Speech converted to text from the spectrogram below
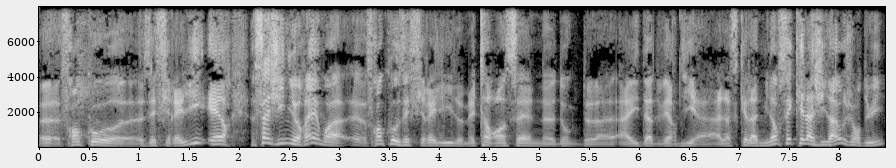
euh, Franco euh, Zeffirelli. Et alors, ça j'ignorais, moi, Franco Zeffirelli, le metteur en scène donc de Aïda de Verdi à, à la Scala de Milan, c'est quel âge il a aujourd'hui?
